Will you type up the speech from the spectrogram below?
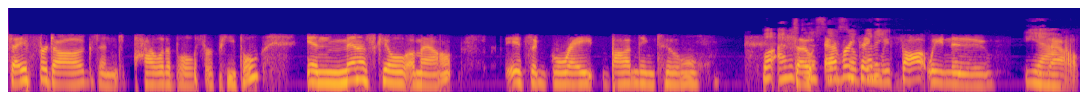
safe for dogs and palatable for people in minuscule amounts. It's a great bonding tool. Well, I was so say, so everything what do we thought we knew Yeah. is out.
